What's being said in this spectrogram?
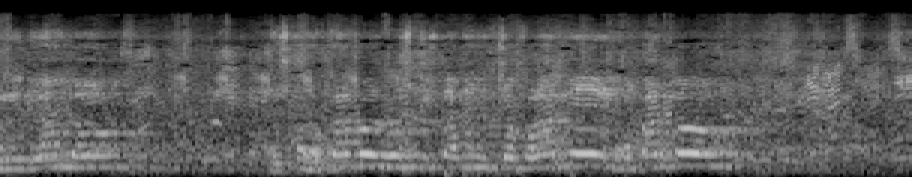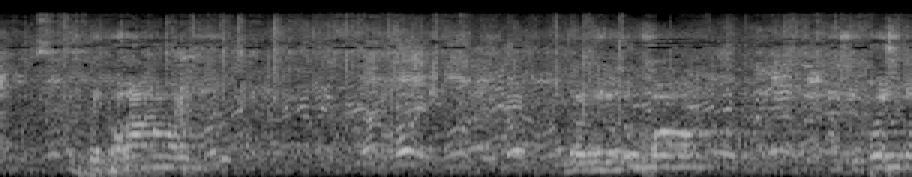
Retirando, nos colocamos los que están en el chocolate, el reparto, nos preparamos, los de lujo, su puesto,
